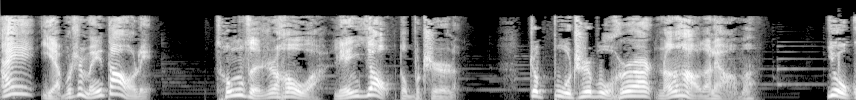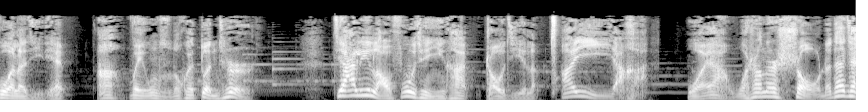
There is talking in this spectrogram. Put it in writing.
哎，也不是没道理。从此之后啊，连药都不吃了。这不吃不喝能好得了吗？又过了几天啊，魏公子都快断气了。家里老父亲一看着急了：“哎呀哈，我呀，我上那儿守着他去。”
